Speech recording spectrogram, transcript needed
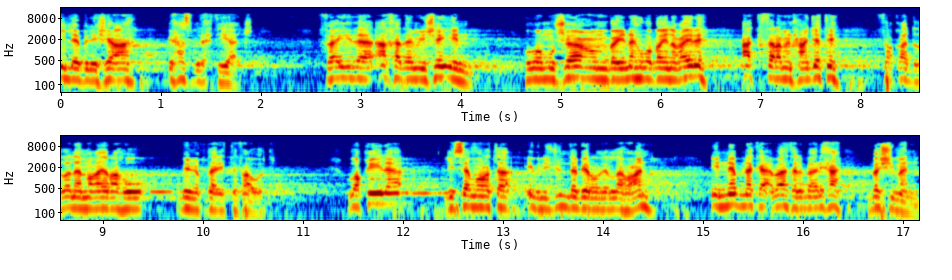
إلا بالإشاعة بحسب الاحتياج. فإذا أخذ من شيء هو مشاع بينه وبين غيره أكثر من حاجته فقد ظلم غيره بمقدار التفاوت. وقيل لسمرة ابن جندب رضي الله عنه إن ابنك بات البارحة بشما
